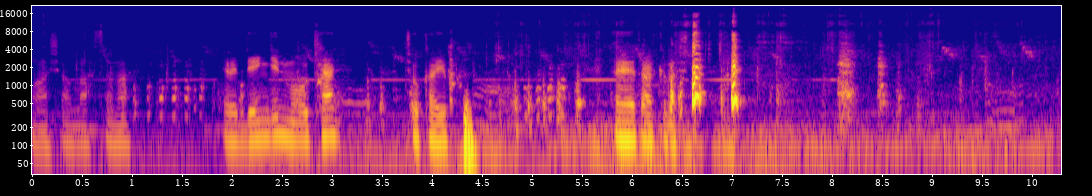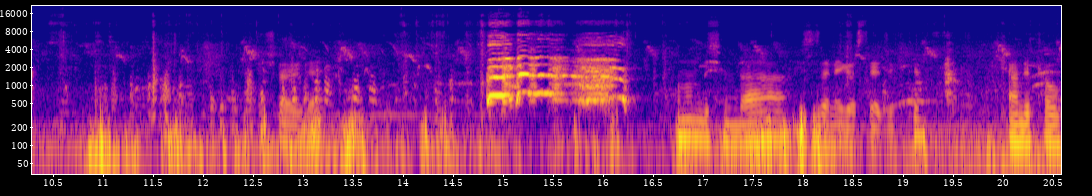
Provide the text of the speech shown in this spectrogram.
Maşallah sana. Evet dengin mi o kel? Çok ayıp. Evet arkadaşlar. Şöyle. Onun dışında size ne gösterecektim? Kendi tavuk,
